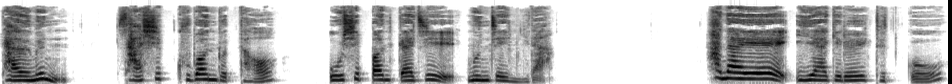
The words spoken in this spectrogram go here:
다음은 49번부터 50번까지 문제입니다. 하나의 이야기를 듣고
